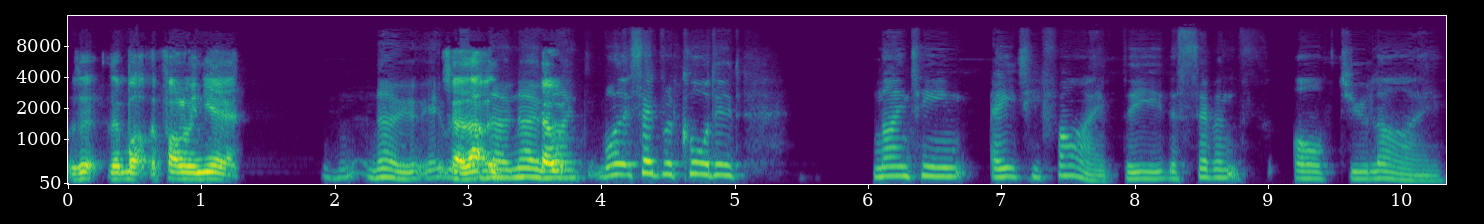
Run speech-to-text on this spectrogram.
was it the, what the following year? No, it was, So that was- no, no. so- well, it said recorded 1985, the, the 7th of July,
